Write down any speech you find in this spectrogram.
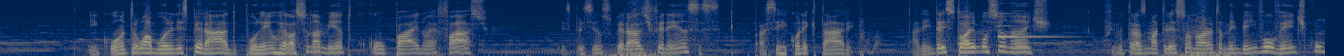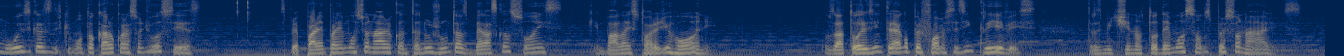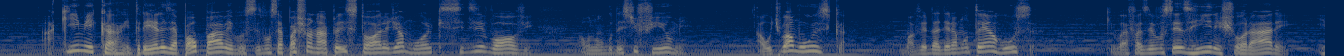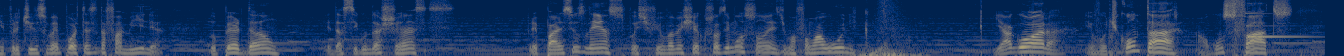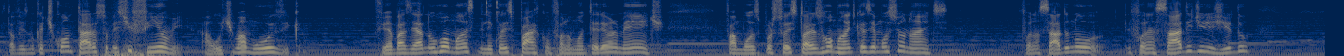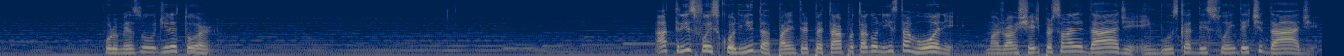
encontra um amor inesperado, porém o relacionamento com o pai não é fácil. Eles precisam superar as diferenças para se reconectarem. Além da história emocionante, o filme traz uma trilha sonora também bem envolvente com músicas que vão tocar o coração de vocês. Se preparem para emocionar cantando junto as belas canções que embalam a história de Rony. Os atores entregam performances incríveis, transmitindo toda a emoção dos personagens. A química entre eles é palpável e vocês vão se apaixonar pela história de amor que se desenvolve ao longo deste filme. A última música é uma verdadeira montanha russa que vai fazer vocês rirem, chorarem e refletirem sobre a importância da família, do perdão e das segundas chances. Preparem-se os lenços, pois este filme vai mexer com suas emoções de uma forma única. E agora, eu vou te contar alguns fatos que talvez nunca te contaram sobre este filme, A Última Música. O filme é baseado no romance de Nicholas Sparks, como falamos anteriormente, famoso por suas histórias românticas e emocionantes. Foi lançado no, foi lançado e dirigido por o mesmo diretor. A atriz foi escolhida para interpretar a protagonista Rony, uma jovem cheia de personalidade em busca de sua identidade.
